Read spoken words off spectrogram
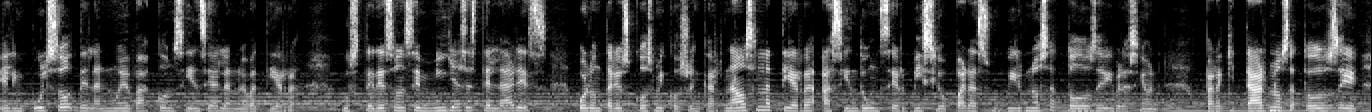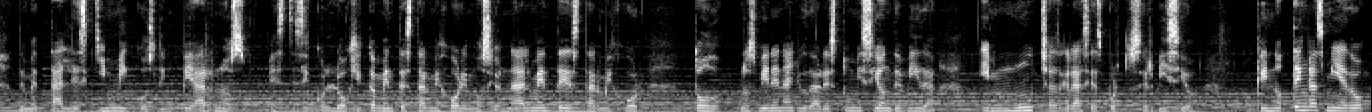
el impulso de la nueva conciencia de la nueva tierra. Ustedes son semillas estelares, voluntarios cósmicos reencarnados en la tierra haciendo un servicio para subirnos a todos de vibración, para quitarnos a todos de, metales químicos, limpiarnos, este, psicológicamente estar mejor, emocionalmente estar mejor. Todo nos vienen a ayudar, es tu misión de vida y muchas gracias por tu servicio. Ok, no tengas miedo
